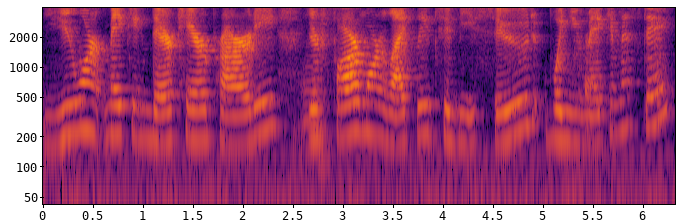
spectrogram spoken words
you weren't making their care a priority, you're far more likely to be sued when you make a mistake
